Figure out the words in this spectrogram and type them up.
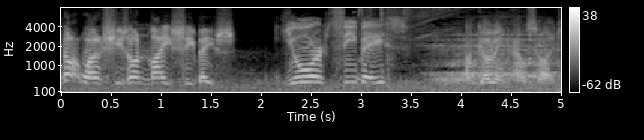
Not while she's on my sea base. Your sea base? I'm going outside.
